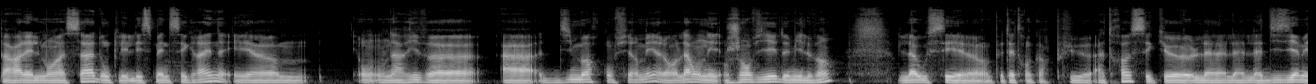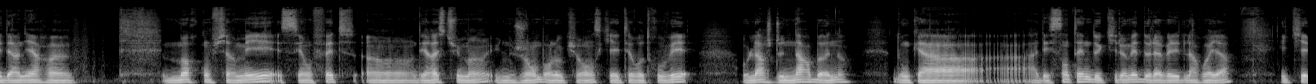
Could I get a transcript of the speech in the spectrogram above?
Parallèlement à ça, donc les, les semaines s'égrènent et euh, on, on, arrive euh, à 10 morts confirmés. Alors là, on est en janvier 2020. Là où c'est euh, peut-être encore plus atroce, c'est que la, la, la, dixième et dernière mort confirmée, c'est en fait un des restes humains, une jambe en l'occurrence, qui a été retrouvée au large de Narbonne, donc à, à, des centaines de kilomètres de la vallée de la Roya, et qui a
